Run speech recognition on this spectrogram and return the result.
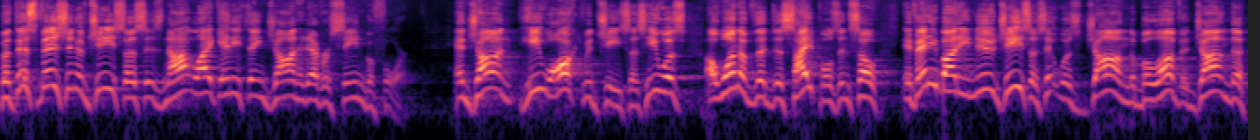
But this vision of Jesus is not like anything John had ever seen before. And John, he walked with Jesus. He was uh, one of the disciples. And so, if anybody knew Jesus, it was John, the beloved, John, the,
